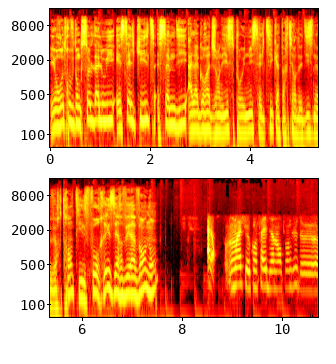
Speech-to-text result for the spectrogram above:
Et on retrouve donc Soldat Louis et Selkilt samedi à l'Agora de Genlis pour une nuit celtique à partir de 19h30. Il faut réserver avant, non? Moi, je conseille bien entendu de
